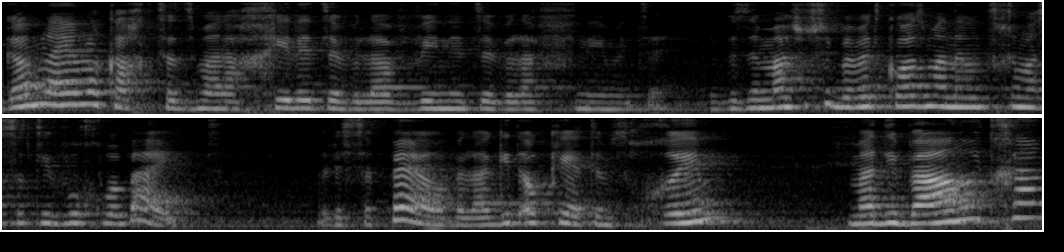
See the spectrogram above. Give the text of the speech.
גם להם לקח קצת זמן להכיל את זה ולהבין את זה ולהפנים את זה. וזה משהו שבאמת כל הזמן היינו צריכים לעשות תיווך בבית. ולספר ולהגיד, אוקיי, אתם זוכרים מה דיברנו איתכם?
